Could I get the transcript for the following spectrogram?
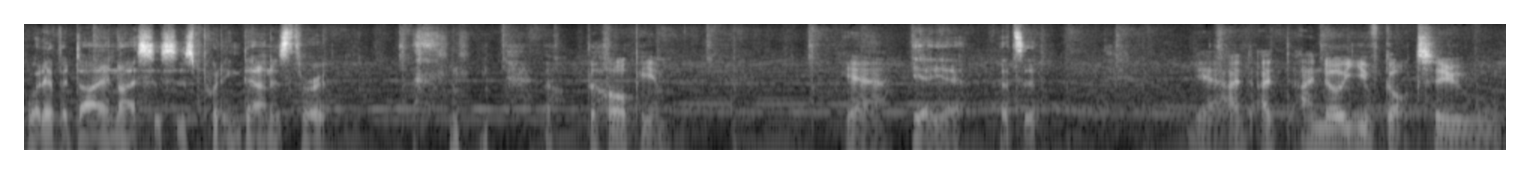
whatever Dionysus is putting down his throat. The, the hopium. Yeah. Yeah, yeah, that's it. Yeah, I, I, I know you've got to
